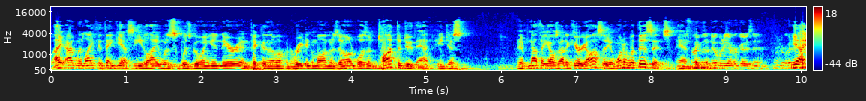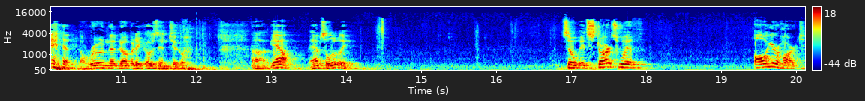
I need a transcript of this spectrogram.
I, I would like to think yes, Eli was was going in there and picking them up and reading them on his own. wasn't taught to do that. He just, if nothing else, out of curiosity, I wonder what this is. And room that nobody ever goes in. Yeah, the room that nobody goes into. Uh, yeah, absolutely. So it starts with all your heart,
